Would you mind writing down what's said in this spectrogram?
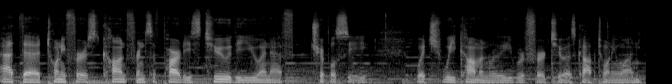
at the 21st Conference of Parties to the UNFCCC, which we commonly refer to as COP21,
